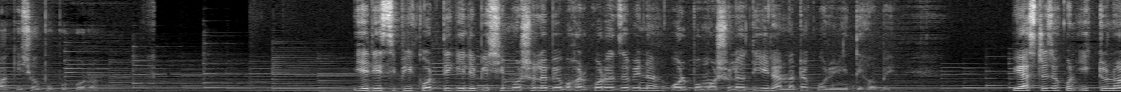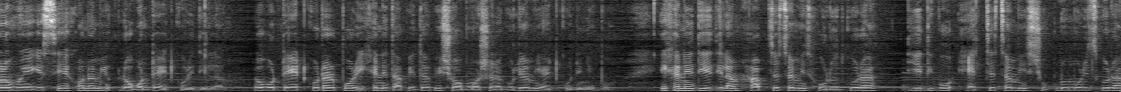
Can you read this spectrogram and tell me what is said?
বাকি সব উপকরণ। এই রেসিপি করতে গেলে বেশি মশলা ব্যবহার করা যাবে না, অল্প মশলা দিয়ে রান্নাটা করে নিতে হবে। পেঁয়াজটা যখন একটু নরম হয়ে গেছে, এখন আমি লবণটা অ্যাড করে দিলাম। লবণটা অ্যাড করার পর এখানে দাপে দাপে সব মশলাগুলো আমি অ্যাড করে নিব। এখানে দিয়ে দিলাম হাফ চা চামচ হলুদ গুঁড়া, দিয়ে দিব এক চা চামচ শুকনো মরিচ গুঁড়া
